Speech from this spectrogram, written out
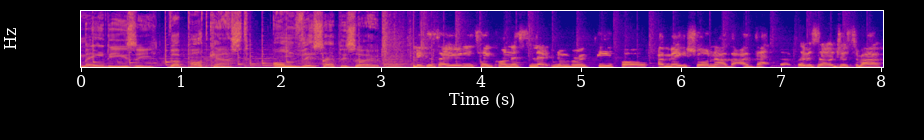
Made Easy, the podcast. On this episode, because I only take on a select number of people, I make sure now that I vet them. So it's not just about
